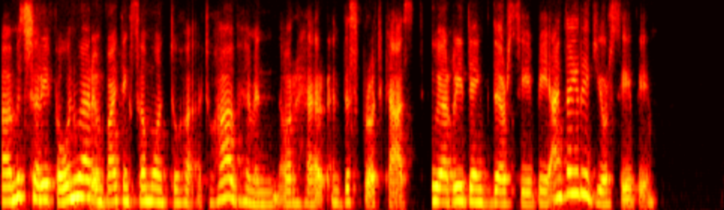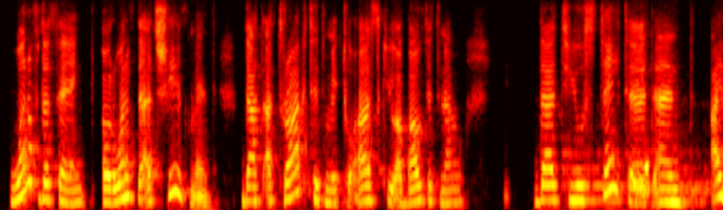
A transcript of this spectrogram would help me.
Uh, Ms. Sharifa, when we are inviting someone to, ha- to have him in, or her in this broadcast, we are reading their CV, and I read your CV. One of the thing or one of the achievement that attracted me to ask you about it now that you stated and i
